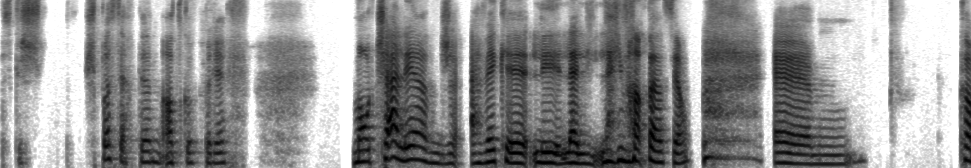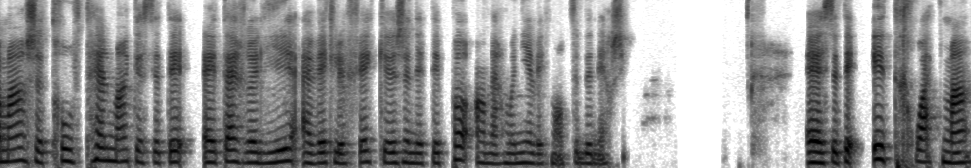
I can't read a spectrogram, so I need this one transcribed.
parce que je ne suis pas certaine, en tout cas, bref, mon challenge avec euh, l'alimentation, euh, comment je trouve tellement que c'était interrelié avec le fait que je n'étais pas en harmonie avec mon type d'énergie. Euh, c'était étroitement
